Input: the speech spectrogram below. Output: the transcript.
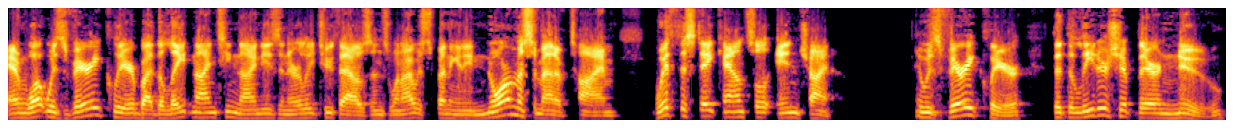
And what was very clear by the late 1990s and early 2000s, when I was spending an enormous amount of time with the state council in China, it was very clear that the leadership there knew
